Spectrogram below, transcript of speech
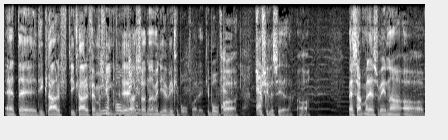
At øh, de, klarer det, de klarer det fandme De fint. brug Øh, og det. sådan noget, men de har virkelig brug for det. De har brug for ja. at Ja. socialisere og være sammen med deres venner og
